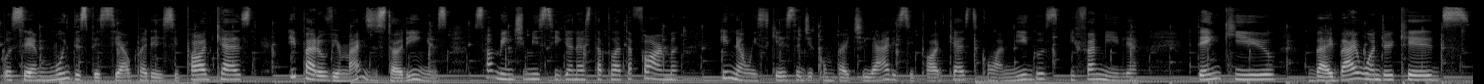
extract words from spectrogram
Você é muito especial para esse podcast e para ouvir mais historinhas, somente me siga nesta plataforma e não esqueça de compartilhar esse podcast com amigos e família. Thank you. Bye bye Wonder Kids.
